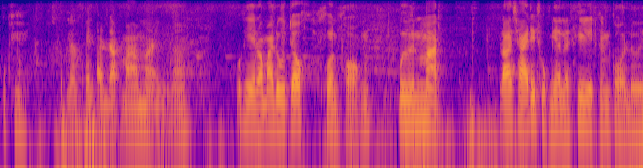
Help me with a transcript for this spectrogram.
โอเคแล้วเป็นอันดับมาใหม่นะ โอเค เรามาดูเจ้าส่วนของปืนหมัด ราชาที่ถูกเนรเทศกันก่อนเลย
